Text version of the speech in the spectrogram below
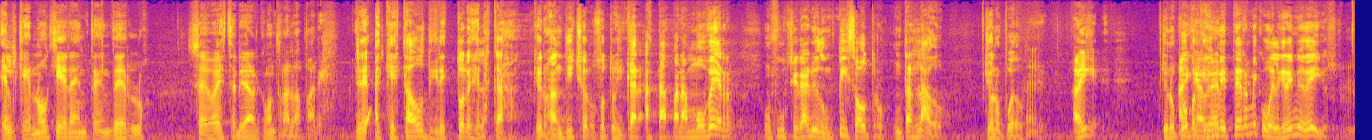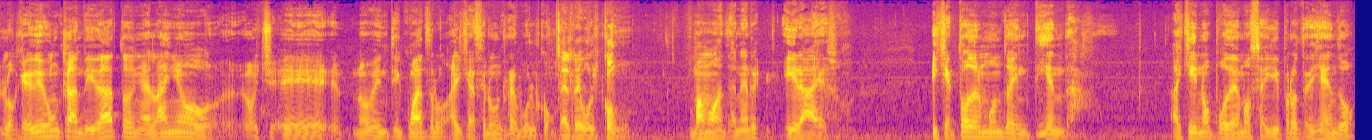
el que no quiera entenderlo, se va a estrellar contra la pared. Aquí han estado directores de las cajas que nos han dicho a nosotros, Icar, hasta para mover un funcionario de un piso a otro, un traslado. Yo no puedo. Eh, hay, Yo no puedo porque es meterme con el gremio de ellos. Lo que dijo un candidato en el año 94, eh, hay que hacer un revolcón. El revolcón. Vamos a tener que ir a eso. Y que todo el mundo entienda. Aquí no podemos seguir protegiendo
